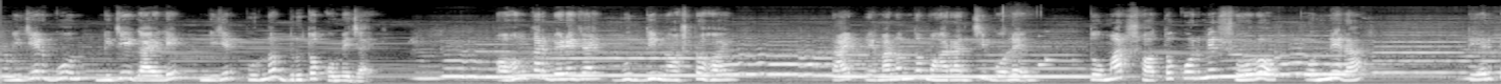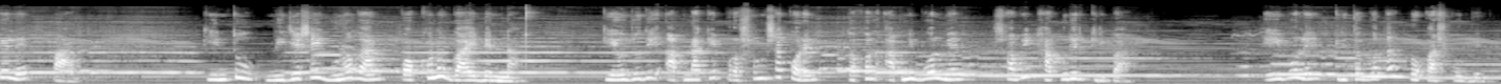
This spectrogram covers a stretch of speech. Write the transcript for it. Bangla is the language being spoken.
নিজের গুণ নিজেই গাইলে নিজের পূর্ণ দ্রুত কমে যায়। অহংকার বেড়ে যায়, বুদ্ধি নষ্ট হয়। তাই প্রেমানন্দ মহারাজজি বলেন, তোমার শতকর্মের সৌরভ অন্যেরা টের পেলে পার কিন্তু নিজে সেই গুণগান কখনো গাইবেন না। কেউ যদি আপনাকে প্রশংসা করেন তখন আপনি বলবেন, সবই ঠাকুরের কৃপা। এই বলে কৃতজ্ঞতা প্রকাশ করবেন।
